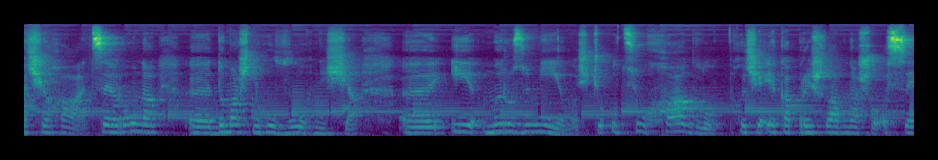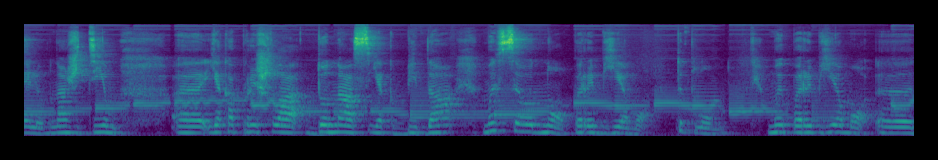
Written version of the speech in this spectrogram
очага, це руна домашнього вогнища. Е, І ми розуміємо, що у цю хаглу, хоча яка прийшла в нашу оселю, в наш дім, е, яка прийшла до нас як біда, ми все одно переб'ємо теплом, ми переб'ємо е,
